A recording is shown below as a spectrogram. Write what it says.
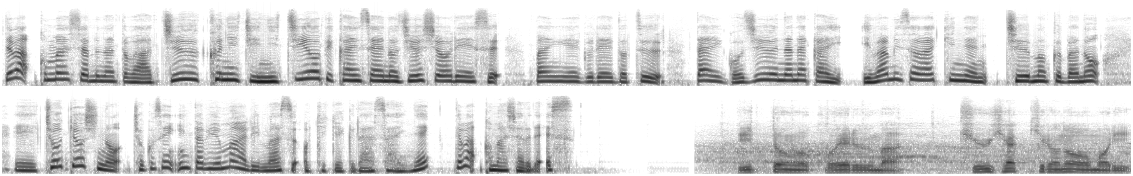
ではコマーシャルの後は19日日曜日開催の重賞レース万栄グレード2第57回岩見沢記念注目馬の、えー調教師の直前インタビューもあります。お聞きくださいね。ではコマーシャルです。1トンを超える馬900キロの重り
